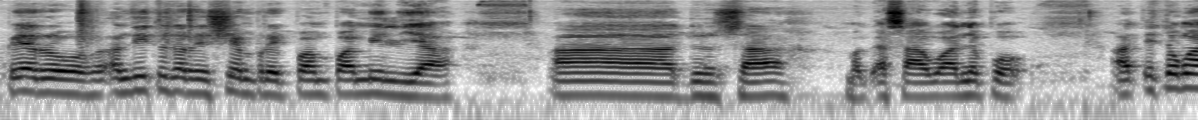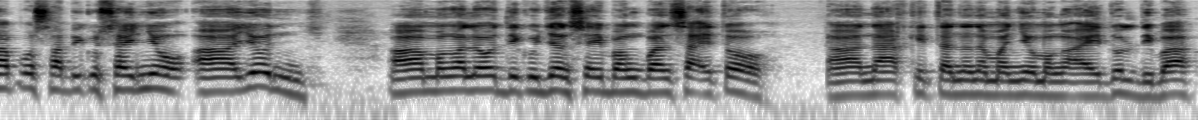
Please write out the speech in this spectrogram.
Pero andito na rin syempre pampamilya ah, dun sa mag-asawa na po. At ito nga po sabi ko sa inyo, ah yun, ah, mga lodi ko diyan sa ibang bansa ito. Ah, nakita na naman yung mga idol, di ba?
